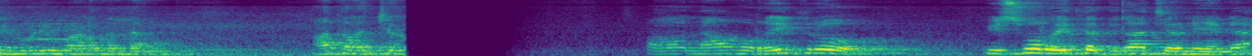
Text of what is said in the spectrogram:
ಚಳುವಳಿ ಮಾಡೋದಲ್ಲ, ಆ ಥರ ನಾವು ರೈತರು ವಿಶ್ವ ರೈತ ದಿನಾಚರಣೆಯನ್ನು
